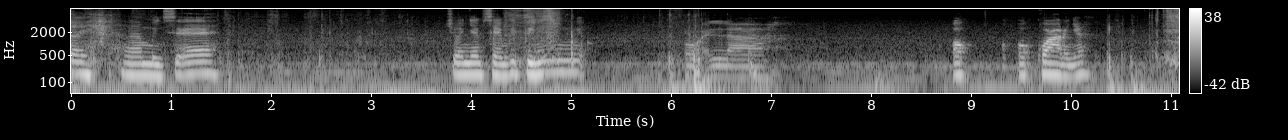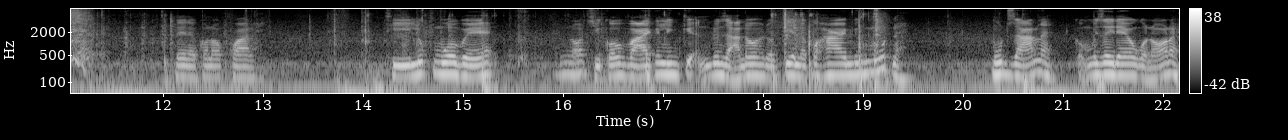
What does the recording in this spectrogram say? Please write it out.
đây. À, mình sẽ cho anh em xem cái kính gọi là Aqua này nhá. Đây là con Aqua này. Thì lúc mua về ấy, nó chỉ có vài cái linh kiện đơn giản thôi. Đầu tiên là có hai miếng mút này mút dán này cộng với dây đeo của nó này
